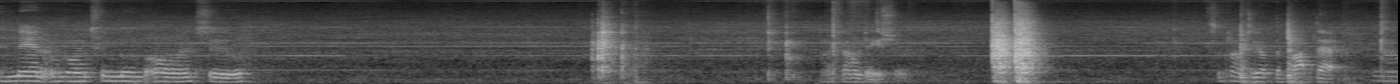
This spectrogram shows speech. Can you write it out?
And then I'm going to move on to my foundation. Sometimes you have to bop that, you know,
